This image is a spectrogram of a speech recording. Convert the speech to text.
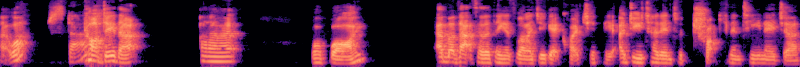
Like, what? Staff? Can't do that. And I went, Well, why? And but that's the other thing as well. I do get quite chippy. I do turn into a truculent teenager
